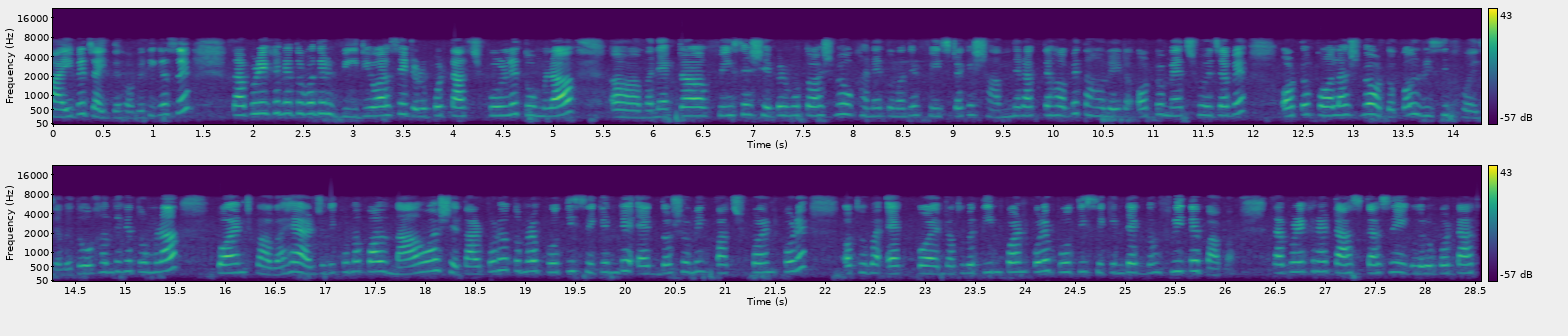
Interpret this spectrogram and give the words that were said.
ফাইভে যাইতে হবে, ঠিক আছে? তারপরে এখানে তোমাদের ভিডিও আছে, এটার উপর টাচ করলে তোমরা মানে একটা ফেসের শেপের মতো আসবে, ওখানে তোমাদের ফেসটাকে সামনে রাখতে হবে, তাহলে এটা অটো ম্যাচ হয়ে যাবে অটো কল আসবে অটো কল রিসিভ হয়ে যাবে। তো ওখান থেকে তোমরা পয়েন্ট পাবা। হ্যাঁ আর যদি কোনো কল নাও আসে, তারপরেও তোমরা প্রতি সেকেন্ডে এক দশমিক পাঁচ পয়েন্ট করে, অথবা এক পয়েন্ট অথবা তিন পয়েন্ট করে প্রতি সেকেন্ডে একদম ফ্রিতে পাবা। তারপর এখানে টাস্ক আছে, এগুলোর উপর টাচ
